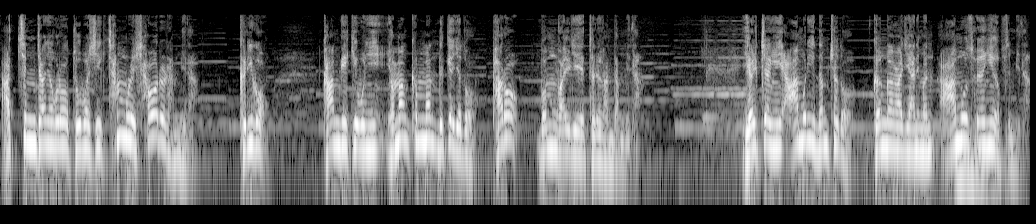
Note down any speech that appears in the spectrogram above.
아침 저녁으로 두 번씩 찬물 샤워를 합니다. 그리고 감기 기운이 요만큼만 느껴져도 바로 몸 관리에 들어간답니다. 열정이 아무리 넘쳐도 건강하지 않으면 아무 소용이 없습니다.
